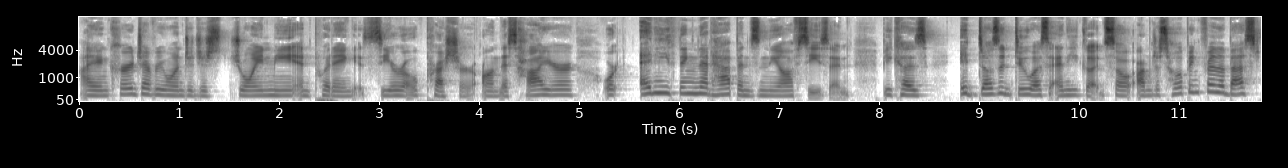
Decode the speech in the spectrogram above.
I encourage everyone to just join me in putting zero pressure on this hire or anything that happens in the off season because it doesn't do us any good. So I'm just hoping for the best,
